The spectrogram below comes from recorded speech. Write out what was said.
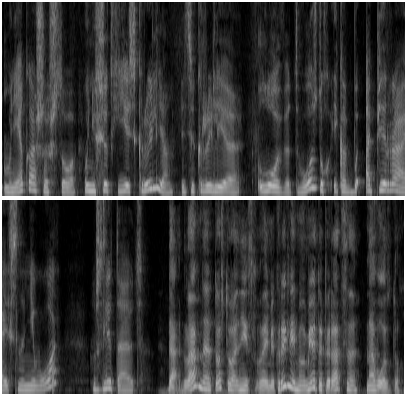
Мне кажется, что у них все-таки есть крылья. Эти крылья ловят воздух и как бы опираясь на него, взлетают. Да, главное то, что они своими крыльями умеют опираться на воздух.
